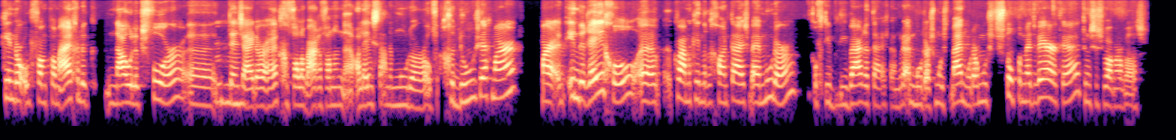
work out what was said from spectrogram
Kinderopvang kwam eigenlijk nauwelijks voor, uh, tenzij er hè, gevallen waren van een alleenstaande moeder of gedoe, zeg maar. Maar in de regel uh, kwamen kinderen gewoon thuis bij moeder. Of die, die waren thuis bij moeder. En moeders moest, mijn moeder moest stoppen met werken toen ze zwanger was.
